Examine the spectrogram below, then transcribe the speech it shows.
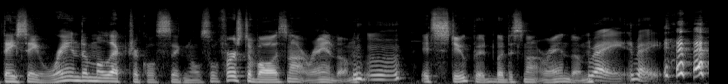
they say random electrical signals. Well, first of all, it's not random. It's stupid, but it's not random. right right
